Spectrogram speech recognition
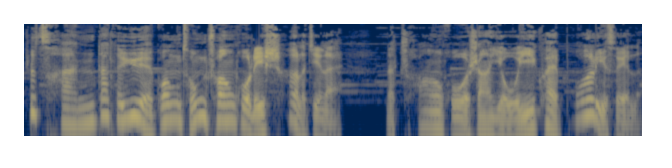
这惨淡的月光从窗户里射了进来。那窗户上有一块玻璃碎了，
